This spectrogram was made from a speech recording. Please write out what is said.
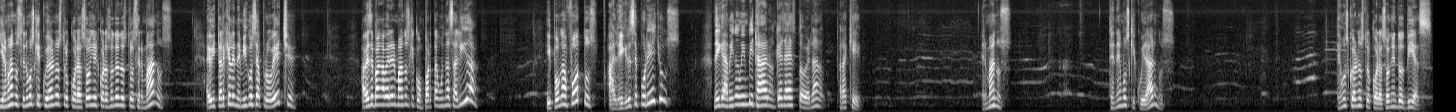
Y hermanos, tenemos que cuidar nuestro corazón y el corazón de nuestros hermanos. Evitar que el enemigo se aproveche. A veces van a haber hermanos que compartan una salida y pongan fotos. Alégrese por ellos. Diga, a mí no me invitaron, ¿qué es esto, verdad? ¿Para qué? Hermanos, tenemos que cuidarnos. Tenemos que cuidar nuestro corazón en dos vías.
